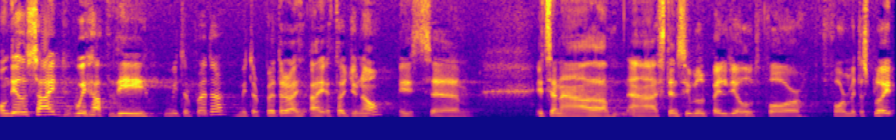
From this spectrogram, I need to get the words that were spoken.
On the other side, we have the Meterpreter. Meterpreter, I, I thought you know, it's, um, it's an uh, extensible payload for, for Metasploit.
